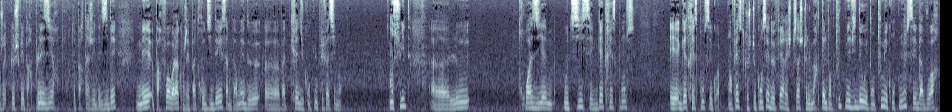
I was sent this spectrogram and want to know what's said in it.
je, que je fais par plaisir pour te partager des idées, mais parfois voilà quand j'ai pas trop d'idées, ça me permet de, euh, bah, de créer du contenu plus facilement. Ensuite, le troisième outil, c'est GetResponse. Et GetResponse, c'est quoi? En fait, ce que je te conseille de faire, et ça, je te le martèle dans toutes mes vidéos et dans tous mes contenus, c'est d'avoir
